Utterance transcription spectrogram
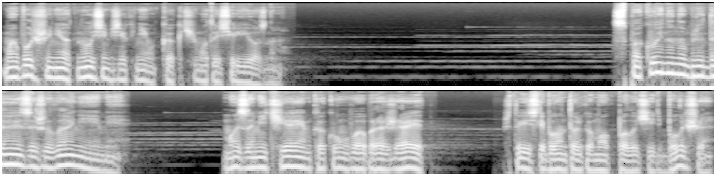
Мы больше не относимся к ним как к чему-то серьезному. Спокойно наблюдая за желаниями, мы замечаем, как ум воображает, что если бы он только мог получить больше,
